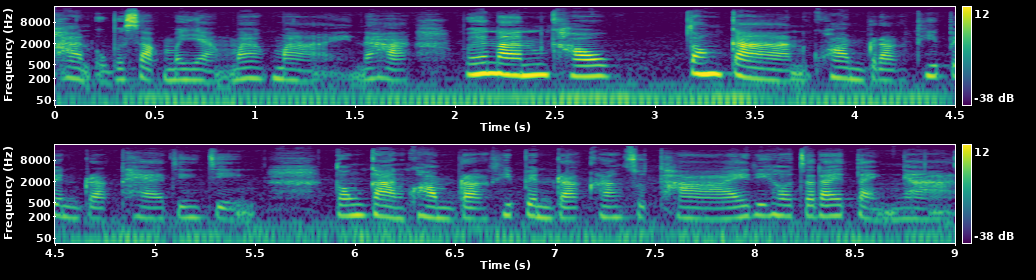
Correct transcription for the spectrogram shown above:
ผ่านอุปสรรคมาอย่างมากมายนะคะ เพราะฉะนั้นเขา ต้องการความรักที่เป็นรักแท้จริง ๆ ต้องการความรักที่เป็นรักครั้งสุดท้ายที่เขาจะได้แต่งงาน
